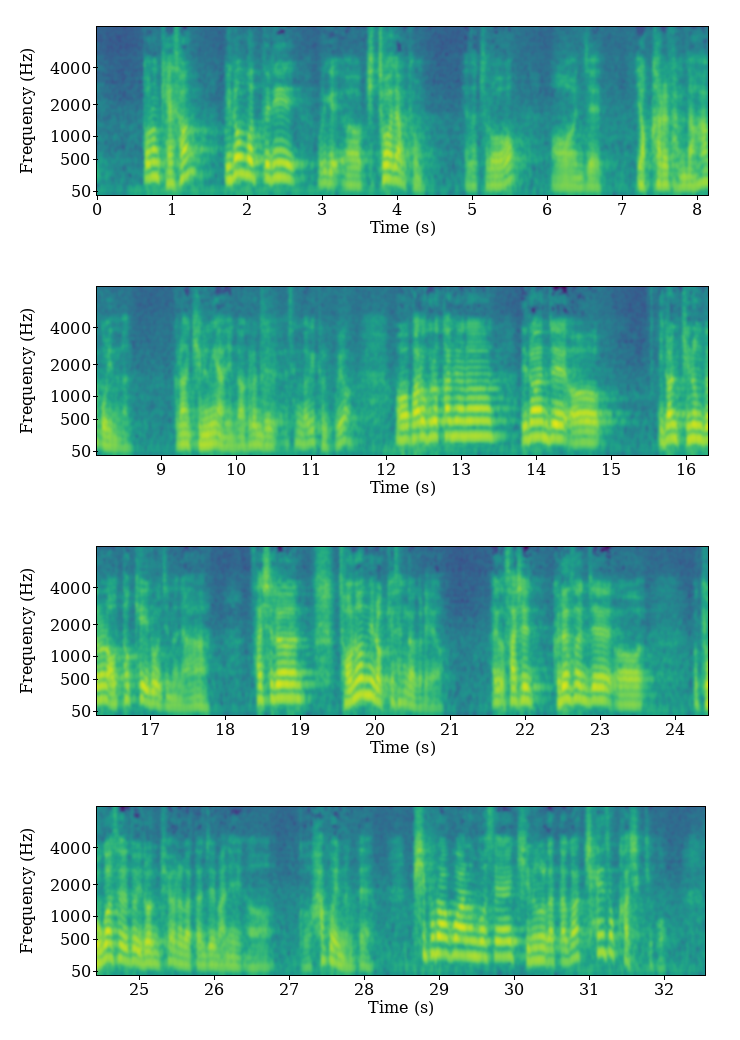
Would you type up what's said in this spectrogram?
또는 개선, 뭐 이런 것들이 우리 어, 기초 화장품에서 주로 어, 이제 역할을 담당하고 있는 그런 기능이 아닌가 그런 생각이 들고요. 어, 바로 그렇다면은 이러한 이제 어, 이런 기능들은 어떻게 이루어지느냐. 사실은 저는 이렇게 생각을 해요. 사실 그래서 이제 어, 교과서에도 이런 표현을 갖다 이제 많이 어, 그 하고 있는데 피부라고 하는 것의 기능을 갖다가 최적화시키고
